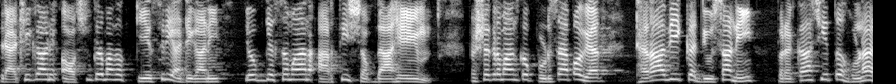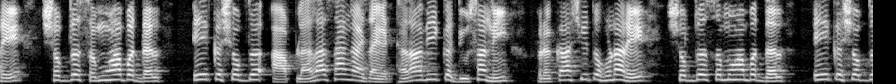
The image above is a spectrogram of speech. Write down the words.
तर या ठिकाणी ऑप्शन क्रमांक केसरी या ठिकाणी योग्य समान आर्थिक शब्द आहे. प्रश्न क्रमांक पुढचा पाहूयात. ठराविक दिवसांनी प्रकाशित होणारे शब्द समूहाबद्दल एक शब्द आपल्याला सांगायचा आहे. ठराविक दिवसांनी प्रकाशित होणारे शब्द समूहाबद्दल एक शब्द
